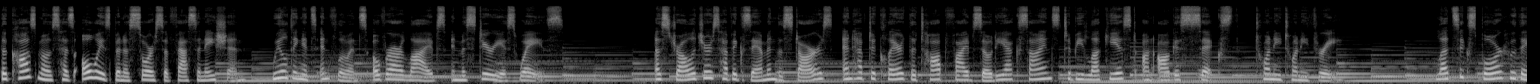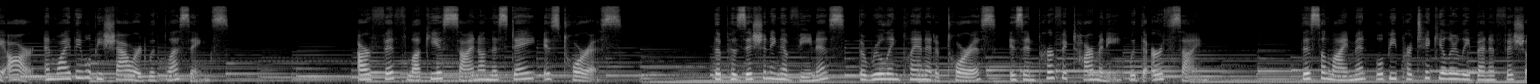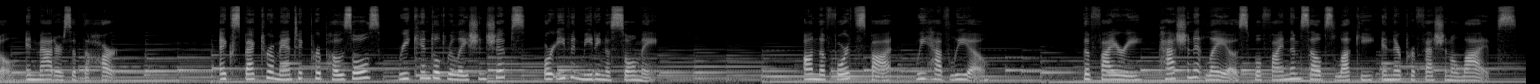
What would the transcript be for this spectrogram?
The cosmos has always been a source of fascination, wielding its influence over our lives in mysterious ways. Astrologers have examined the stars and have declared the top 5 zodiac signs to be luckiest on August 6, 2023. Let's explore who they are and why they will be showered with blessings. Our fifth luckiest sign on this day is Taurus. The positioning of Venus, the ruling planet of Taurus, is in perfect harmony with the Earth sign. This alignment will be particularly beneficial in matters of the heart. Expect romantic proposals, rekindled relationships, or even meeting a soulmate. On the fourth spot, we have Leo. The fiery, passionate Leos will find themselves lucky in their professional lives.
